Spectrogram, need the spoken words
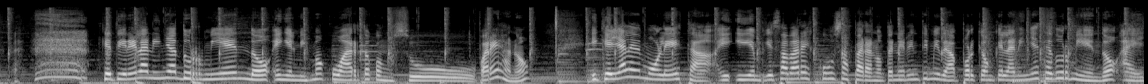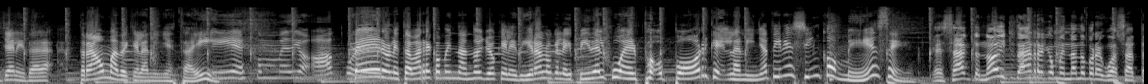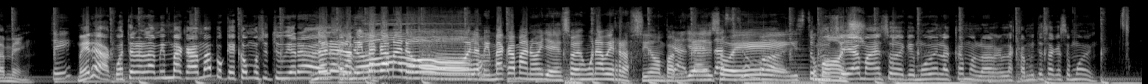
que tiene la niña durmiendo en el mismo cuarto con su pareja, ¿no? Y que ella le molesta y, y empieza a dar excusas para no tener intimidad, porque aunque la niña esté durmiendo, a ella le da trauma de que la niña está ahí. Sí, es como medio awkward. Pero le estaba recomendando yo que le diera lo que le pide el cuerpo, porque la niña tiene cinco meses. Exacto. No, y te estaban recomendando por el WhatsApp también. Sí. Mira, acuéstala en la misma cama porque es como si estuviera. No, no, en la misma cama no, en la misma cama no, ya eso es una aberración. Para Ya, mí ya that- eso es much. ¿Cómo se llama eso de que mueven las camas? La- Las camitas esas que se mueven.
